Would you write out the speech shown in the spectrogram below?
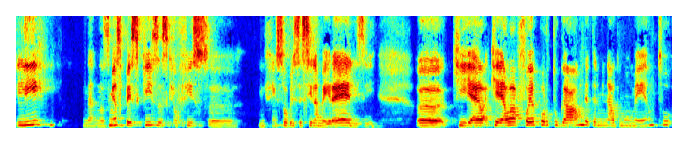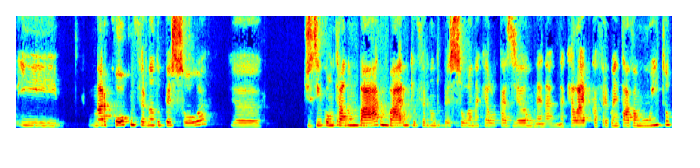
li né, nas minhas pesquisas que eu fiz, uh, enfim, sobre Cecília Meirelles e uh, que, é, que ela foi a Portugal em determinado momento e marcou com Fernando Pessoa uh, de se encontrar num bar, um bar em que o Fernando Pessoa, naquela ocasião, né, na, naquela época, frequentava muito,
